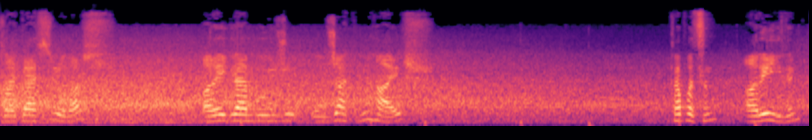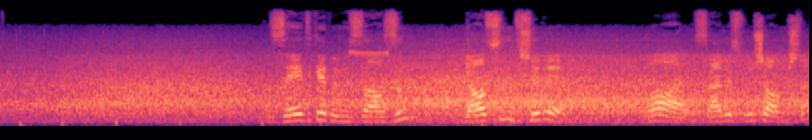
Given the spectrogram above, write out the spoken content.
Uzaklaştırıyorlar. Araya giren bir oyuncu olacak mı? Hayır. Kapatın. Araya gidin. Z'ye dikkat etmemiz lazım. Yalçın dışarı. Vay serbest vuruş almışlar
